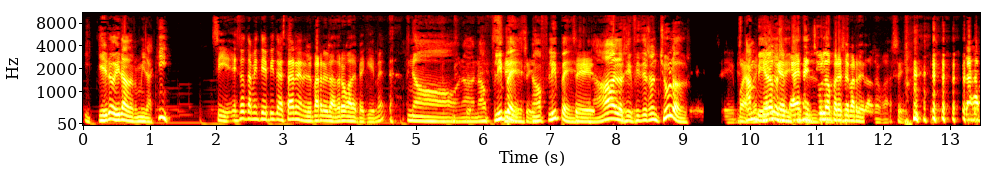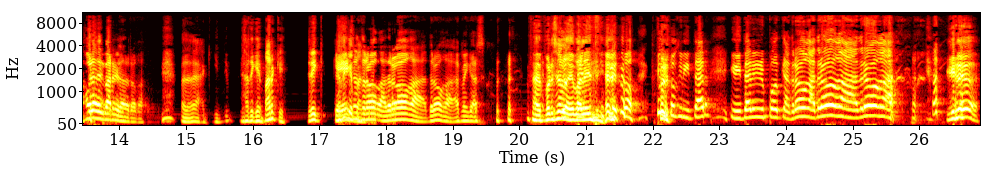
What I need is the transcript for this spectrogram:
y quiero ir a dormir aquí. Sí, esto también tiene pinta de estar en el barrio de la droga de Pekín, ¿eh? No, no, no flipes, Sí, sí. no flipes. Sí. no, los edificios son chulos. Están bueno, bien creo los que edificios. parecen chulo, pero es el barrio de la droga, sí. Las afueras del barrio de la droga. Bueno, aquí, fíjate qué parque. Drake, Que eso, parque. droga, droga, droga, hazme caso. Por eso lo de Valencia. pero gritar, gritar en un podcast, droga, droga, droga. Creo,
